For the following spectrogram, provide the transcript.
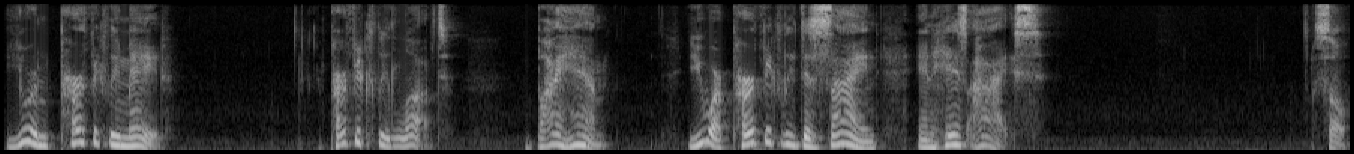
You are perfectly made, perfectly loved by Him. You are perfectly designed in His eyes. So,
